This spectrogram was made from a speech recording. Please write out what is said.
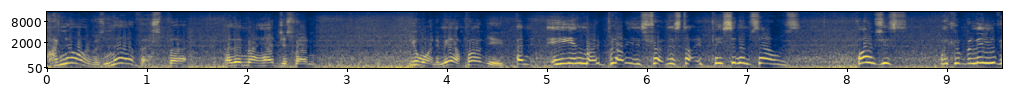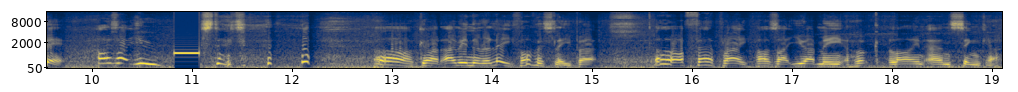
I know I was nervous, but and then my head just went, you're winding me up, aren't you? And he and my bloody instructor started pissing themselves. I was just, I couldn't believe it. I was like, you bastard. oh God, I mean the relief, obviously, but oh, fair play. I was like, you had me hook, line, and sinker.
